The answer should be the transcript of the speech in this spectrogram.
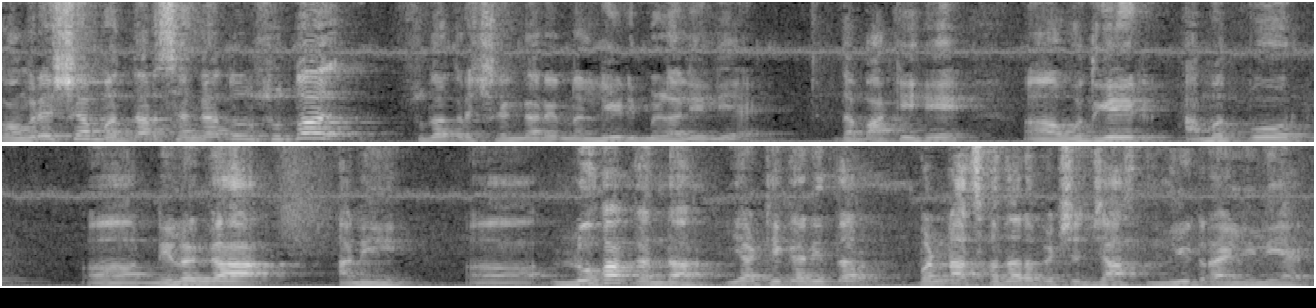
काँग्रेसच्या मतदारसंघातून सुद्धा सुधाकर श्रंगारेंना लीड मिळालेली आहे. आता बाकी हे उदगीर अहमदपूर निलंगा आणि लोहा कंदार या ठिकाणी तर पन्नास हजारापेक्षा जास्त लीड राहिलेली आहे.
